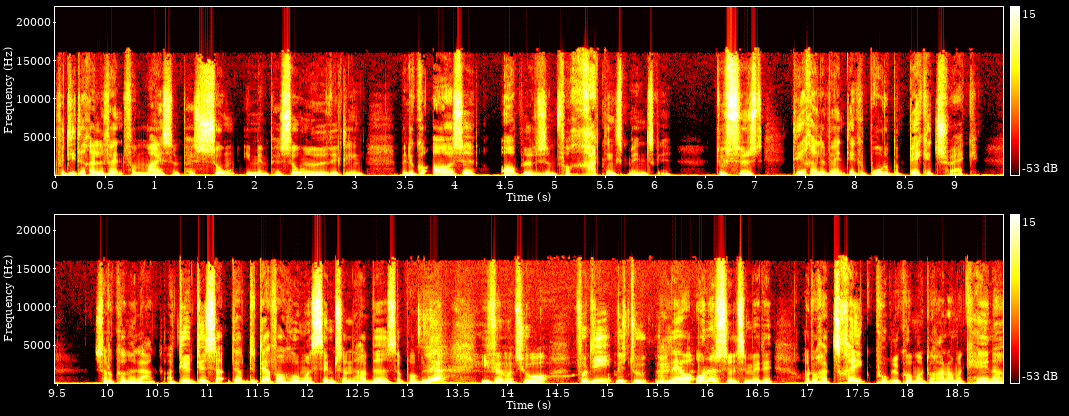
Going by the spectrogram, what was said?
fordi det er relevant for mig som person i min personlige udvikling, men du kan også opleve det som forretningsmenneske. Du synes, det er relevant, jeg kan bruge det på begge track, så er du kommet langt. Og det er jo det, det er derfor, Homer Simpson har været så populær i 25 år. Fordi hvis du laver undersøgelse med det, og du har tre publikummer, du har en amerikaner,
